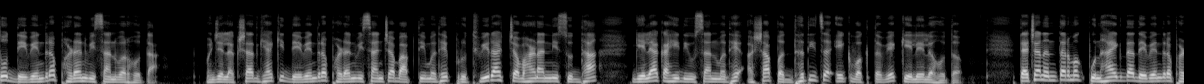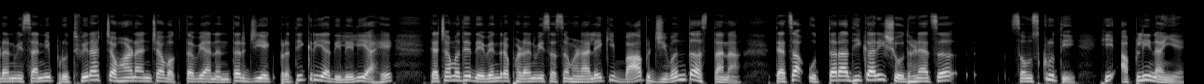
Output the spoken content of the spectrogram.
तो देवेंद्र फडणवीसांवर होता. म्हणजे लक्षात घ्या की देवेंद्र फडणवीसांच्या बाबतीमध्ये पृथ्वीराज चव्हाणांनी सुद्धा गेल्या काही दिवसांमध्ये अशा पद्धतीचं एक वक्तव्य केलेलं होतं. त्याच्यानंतर मग पुन्हा एकदा देवेंद्र फडणवीसांनी पृथ्वीराज चव्हाणांच्या वक्तव्यानंतर जी एक प्रतिक्रिया दिलेली आहे त्याच्यामध्ये देवेंद्र फडणवीस असं म्हणाले की बाप जिवंत असताना त्याचा उत्तराधिकारी शोधण्याचं संस्कृती ही आपली नाहीये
